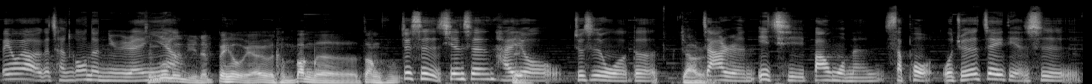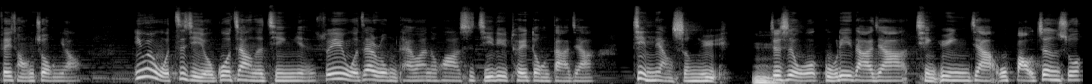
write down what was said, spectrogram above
背后要有一个成功的女人一样，成功的女人背后也要有很棒的丈夫，就是先生，还有就是我的家人，家人一起帮我们 support。我觉得这一点是非常重要，因为我自己有过这样的经验，所以我在 ROHM 台湾的话是极力推动大家。尽量生育，嗯，就是我鼓励大家请孕婴假，我保证说，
